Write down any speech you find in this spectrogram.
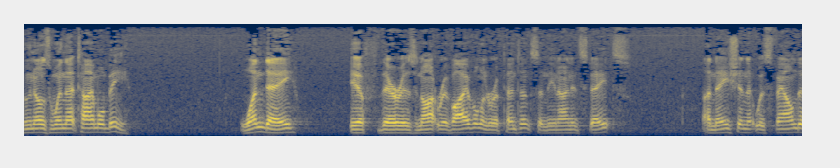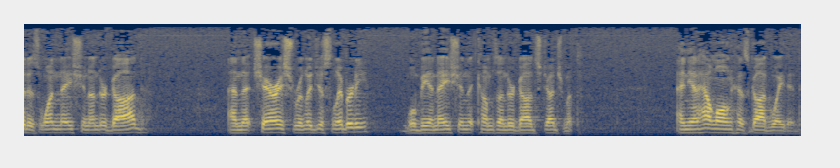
Who knows when that time will be? One day, if there is not revival and repentance in the United States, a nation that was founded as one nation under God and that cherished religious liberty will be a nation that comes under God's judgment. And yet, how long has God waited?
